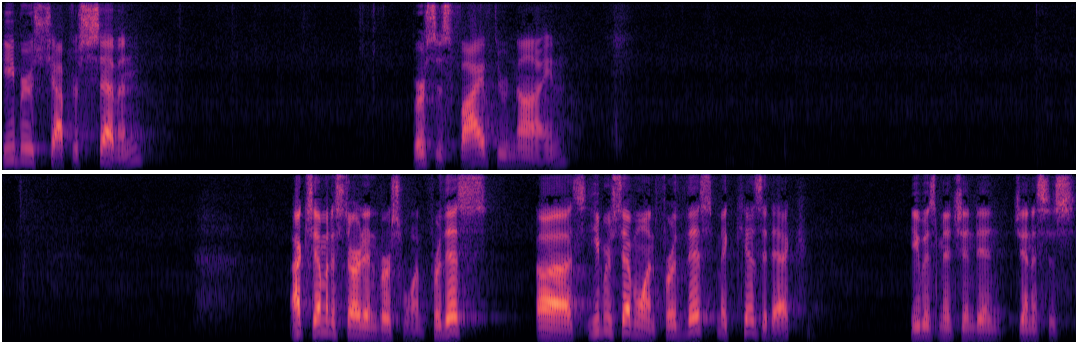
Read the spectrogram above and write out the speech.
Hebrews chapter 7, verses 5 through 9. Actually, I'm going to start in verse 1. For this uh, Hebrews 7 1. For this Melchizedek, he was mentioned in Genesis.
